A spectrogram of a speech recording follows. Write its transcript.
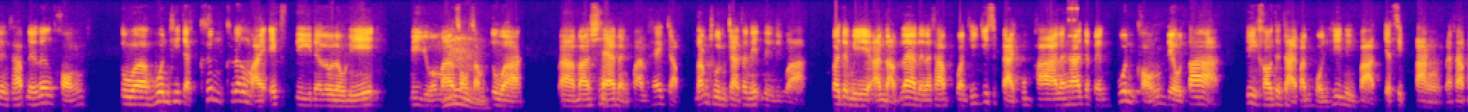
นึงครับ ในเรื่องของตัวหุ้นที่จะขึ้นเครื่องหมาย XD ในเร็วๆนี้ มีอยู่ประมาณอืมสองสามตัวอ่ามาแชร์แบ่งปันให้กับนักลงทุนกันสักนิดหนึ่งดีกว่า ก็จะมีอันดับแรกเลยนะครับ วันที่ 28 กุมภานะฮะจะเป็นหุ้นของเดลต้าที่เขาจะจ่ายปันผลที่ 1 บาท 70 ตังค์นะครับ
